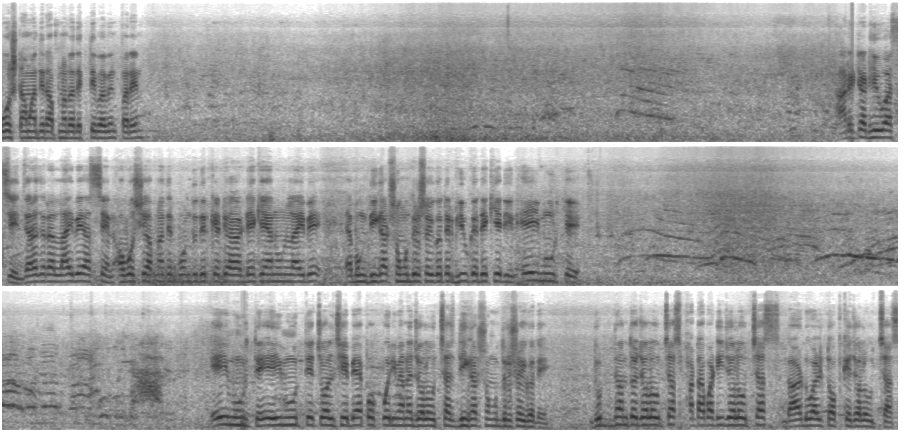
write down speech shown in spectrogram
পোস্ট আমাদের আপনারা দেখতে পাবেন, পারেন। আরেকটা ঢেউ আসছে। যারা যারা লাইভে আসছেন, অবশ্যই আপনাদের বন্ধুদেরকে ডেকে আনুন লাইভে এবং দীঘার সমুদ্র সৈকতের ভিউকে দেখিয়ে দিন। এই মুহূর্তে এই মুহূর্তে এই মুহূর্তে চলছে ব্যাপক পরিমাণে জল উচ্ছ্বাস দীঘার সমুদ্র সৈকতে। দুর্দান্ত জল উচ্ছ্বাস, ফাটাফাটি জল উচ্ছ্বাস গার্ড গার্ডওয়াল টপকে জল উচ্ছ্বাস।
